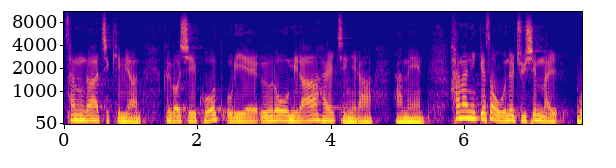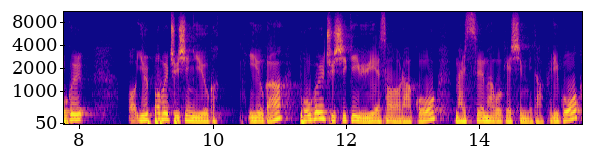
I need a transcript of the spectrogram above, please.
삼가 지키면 그것이 곧 우리의 의로움이라 할지니라. 아멘. 하나님께서 오늘 주신 말 복을 어, 율법을 주신 이유가 이유가 복을 주시기 위해서라고 말씀하고 계십니다. 그리고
